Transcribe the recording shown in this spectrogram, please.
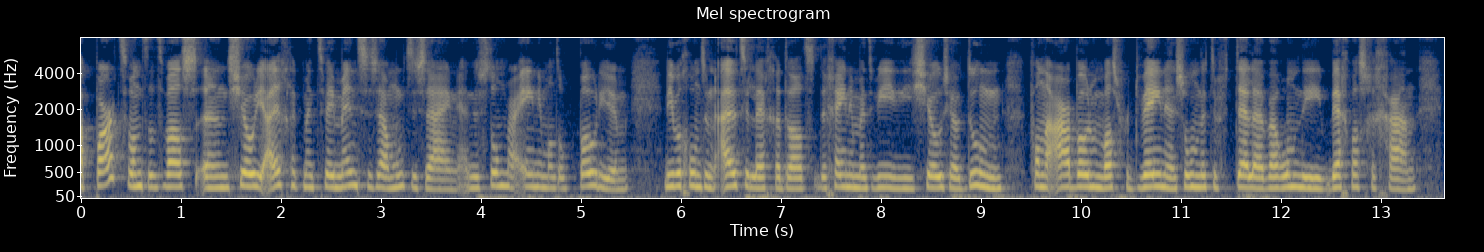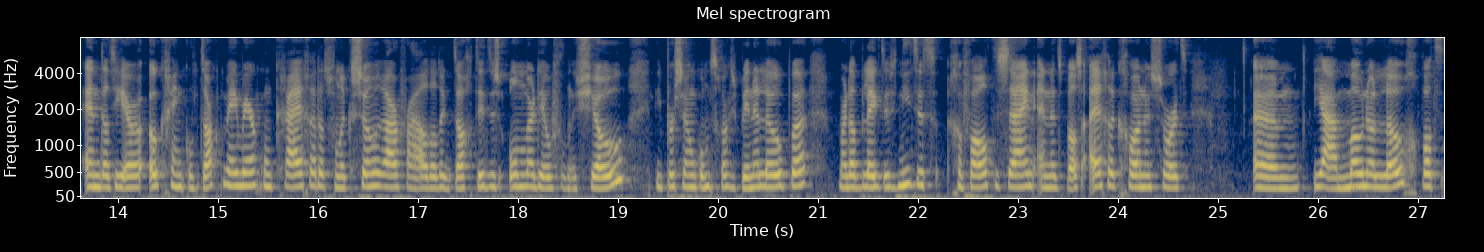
apart, want het was een show die eigenlijk met twee mensen zou moeten zijn. En er stond maar één iemand op het podium. Die begon toen uit te leggen dat degene met wie die show zou doen van de aardbodem was verdwenen zonder te vertellen waarom die weg was gegaan. En dat hij er ook geen contact mee meer kon krijgen. Dat vond ik zo'n raar verhaal dat ik dacht, dit is onderdeel van de show. Die persoon komt straks binnenlopen. Maar dat bleek dus niet het geval te zijn. En het was eigenlijk gewoon een soort um, ja, monoloog wat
